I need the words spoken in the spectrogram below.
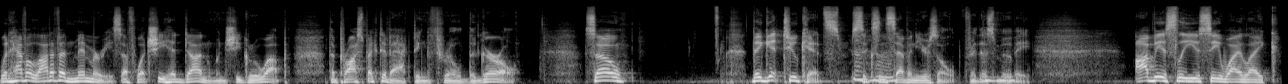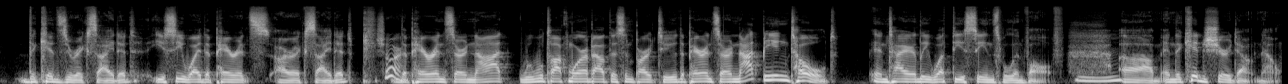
would have a lot of memories of what she had done when she grew up. The prospect of acting thrilled the girl. So they get two kids, uh-huh. 6 and uh-huh. seven years old, for this mm-hmm. movie. Obviously, you see why, like, the kids are excited. You see why the parents are excited. Sure. The parents are not, we will talk more about this in part two. The parents are not being told entirely what these scenes will involve. Mm-hmm. Um, and the kids sure don't know.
